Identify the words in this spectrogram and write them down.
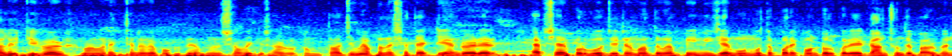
হ্যালো ইউটিউবার বাংলাটেক চ্যানেলের পক্ষ থেকে আপনাদের সবাইকে স্বাগতম। তো আজ আমি আপনাদের সাথে একটি অ্যান্ড্রয়েডের অ্যাপ শেয়ার করব, যেটার মাধ্যমে আপনি নিজের মন মতো করে কন্ট্রোল করে গান শুনতে পারবেন।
